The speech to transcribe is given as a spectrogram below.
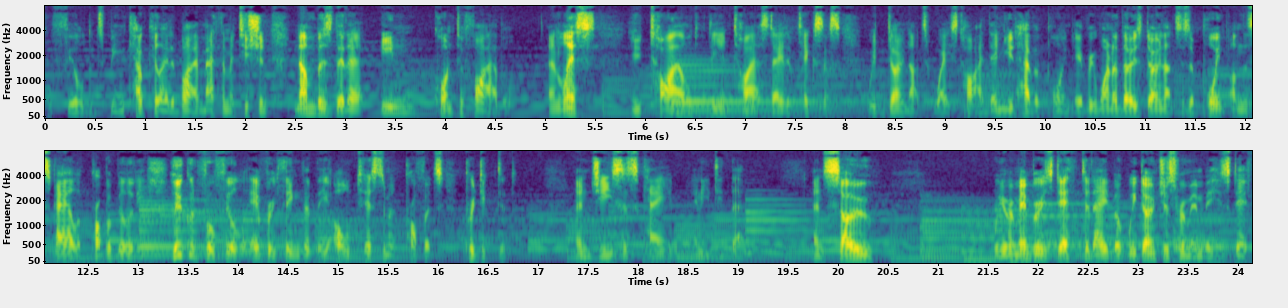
fulfilled. It's been calculated by a mathematician, numbers that are inquantifiable, unless you tiled the entire state of Texas with donuts waist high. Then you'd have a point. Every one of those donuts is a point on the scale of probability. Who could fulfill everything that the Old Testament prophets predicted? And Jesus came and he did that. And so we remember his death today, but we don't just remember his death,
